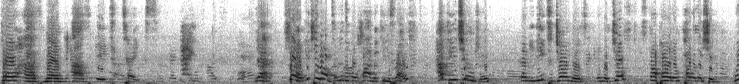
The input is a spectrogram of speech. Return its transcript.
for as long as it takes. Yeah. So if you want a livable climate for yourself and for your children, then you need to join us in the Just Stop Oil Coalition. We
